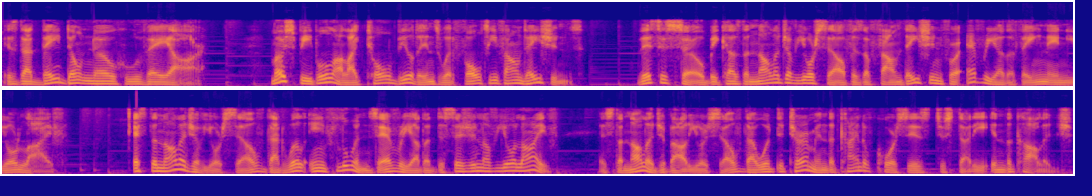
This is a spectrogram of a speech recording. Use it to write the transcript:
is that they don't know who they are. Most people are like tall buildings with faulty foundations. This is so because the knowledge of yourself is the foundation for every other thing in your life. It's the knowledge of yourself that will influence every other decision of your life. It's the knowledge about yourself that would determine the kind of courses to study in the college.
